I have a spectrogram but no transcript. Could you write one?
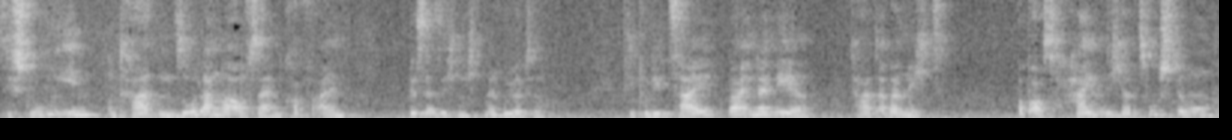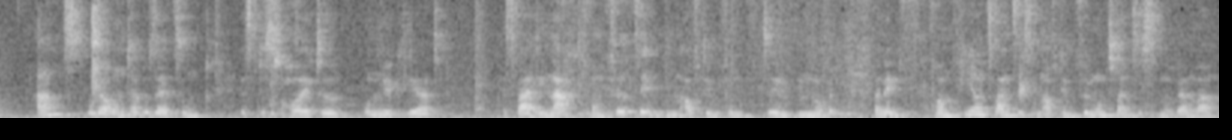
Sie schlugen ihn und traten so lange auf seinen Kopf ein, bis er sich nicht mehr rührte. Die Polizei war in der Nähe, tat aber nichts. Ob aus heimlicher Zustimmung, Angst oder Unterbesetzung, ist bis heute ungeklärt. Es war die Nacht vom 14. auf den 15. November, von den, vom 24. auf den 25. November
